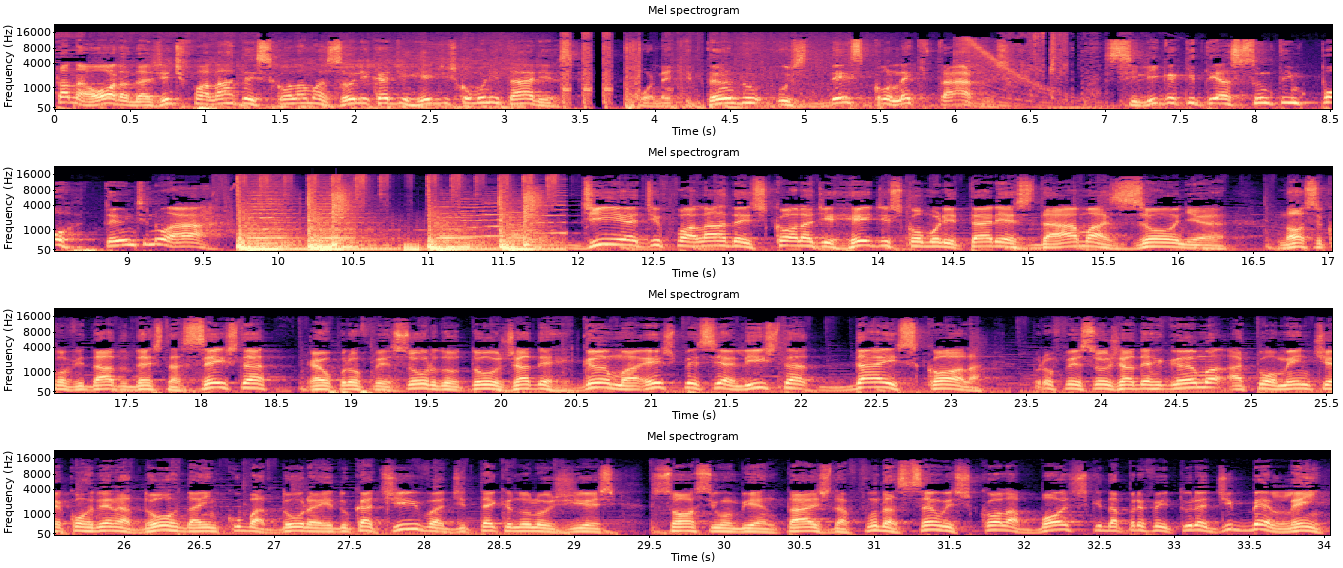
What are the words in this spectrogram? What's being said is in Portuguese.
Tá na hora da gente falar da Escola Amazônica de Redes Comunitárias, conectando os desconectados. Se liga que tem assunto importante no ar. Dia de falar da Escola de Redes Comunitárias da Amazônia. Nosso convidado desta sexta é o professor Dr. Jader Gama, especialista da escola. Professor Jader Gama atualmente é coordenador da incubadora educativa de tecnologias socioambientais da Fundação Escola Bosque da Prefeitura de Belém.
